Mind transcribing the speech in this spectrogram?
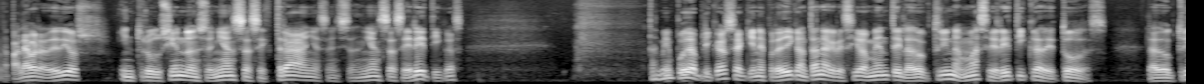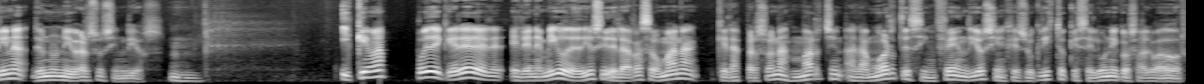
la palabra de Dios, introduciendo enseñanzas extrañas, enseñanzas heréticas, también puede aplicarse a quienes predican tan agresivamente la doctrina más herética de todas, la doctrina de un universo sin Dios. ¿Y qué más puede querer el, enemigo de Dios y de la raza humana que las personas marchen a la muerte sin fe en Dios y en Jesucristo, que es el único Salvador.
